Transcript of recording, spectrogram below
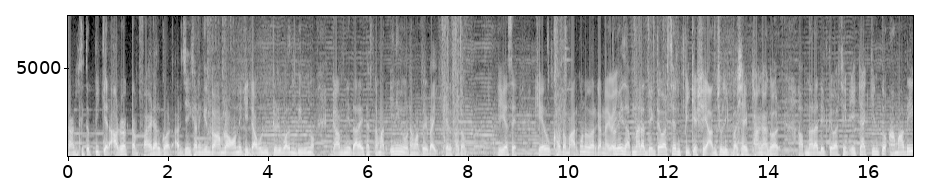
কাঙ্ক্ষিত পিকের আরও একটা ভাইরাল ঘর। আর যেখানে কিন্তু আমরা অনেকেই ডাবল ভিক্টোরি বলেন, বিভিন্ন গান নিয়ে দাঁড়াই থাকতাম। আর এনিমি ওঠা মাত্রই বাইক খেল খতম। ঠিক আছে? খেল খতম আর কোনো দরকার নাই guys, আপনারা দেখতে পাচ্ছেন পিকে সেই আঞ্চলিক ভাষায় ভাঙা ঘর। আপনারা দেখতে পাচ্ছেন এটা কিন্তু আমাদের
